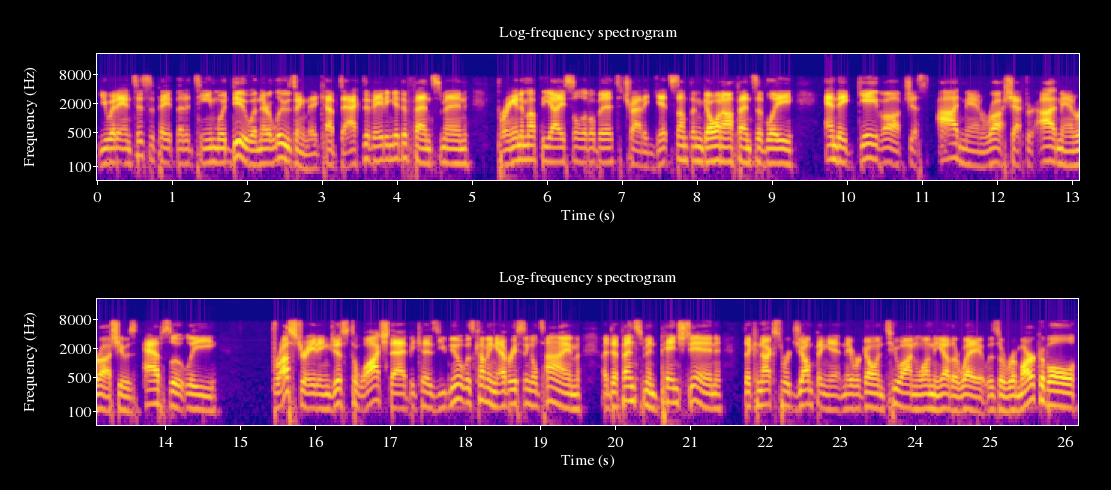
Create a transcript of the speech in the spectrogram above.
you would anticipate that a team would do when they're losing. They kept activating a defenseman, bringing him up the ice a little bit to try to get something going offensively. And they gave up just odd man rush after odd man rush. It was absolutely frustrating just to watch that because you knew it was coming every single time a defenseman pinched in. The Canucks were jumping it and they were going two on one the other way. It was a remarkable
